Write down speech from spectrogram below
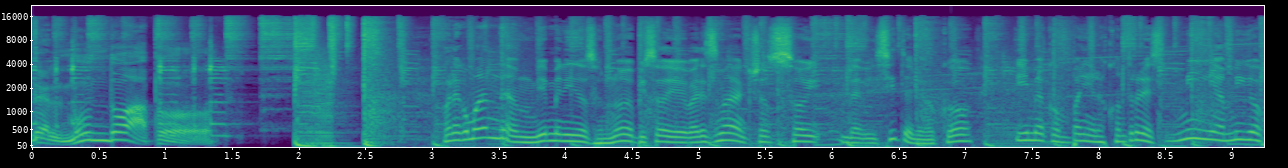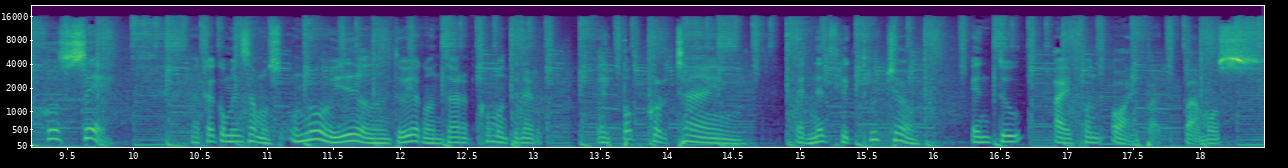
del mundo Apple. Hola, ¿cómo andan? Bienvenidos a un nuevo episodio de Bar Smack. Yo soy Davidito Loco y me acompaña en los controles mi amigo José. Acá comenzamos un nuevo video donde te voy a contar cómo tener el Popcorn Time, el Netflix trucho, en tu iPhone o iPad. Vamos.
